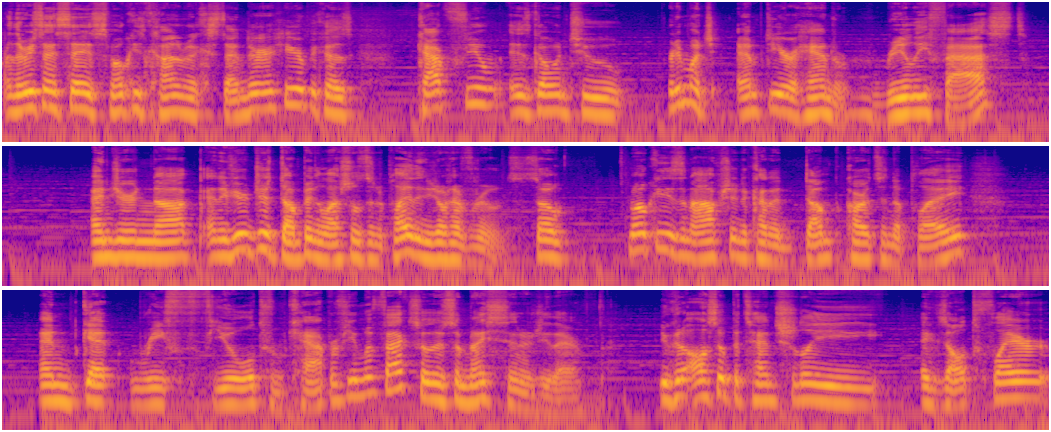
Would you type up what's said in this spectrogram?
And the reason I say is Smoky's kind of an extender here because Caperfume is going to pretty much empty your hand really fast. And you're not, and if you're just dumping Elestrals into play, then you don't have runes. So Smoky is an option to kind of dump cards into play and get refueled from Caperfume effect. So there's some nice synergy there. You could also potentially Exalt Flare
